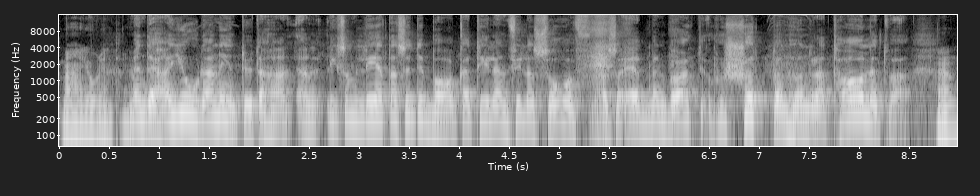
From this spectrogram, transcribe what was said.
Men han gjorde inte det. Men det här gjorde han inte. Utan han, han liksom letade sig tillbaka till en filosof. Alltså Edmund Burke. På 1700-talet. va. Ja.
